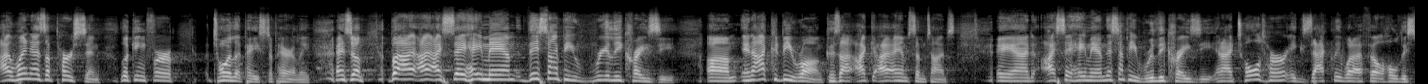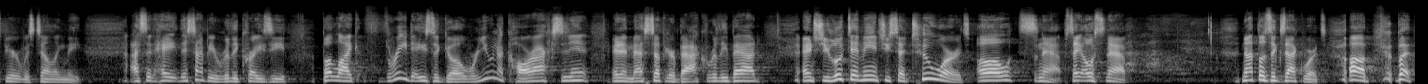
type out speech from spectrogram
I went as a person looking for toilet paste, apparently. And so, but I, I say, hey, ma'am, this might be really crazy. Um, and I could be wrong because I, I, I am sometimes. And I say, hey, ma'am, this might be really crazy. And I told her exactly what I felt Holy Spirit was telling me. I said, hey, this might be really crazy, but like three days ago, were you in a car accident and it messed up your back really bad? And she looked at me and she said two words, oh, snap. Say, oh, snap. Not those exact words. Uh, but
